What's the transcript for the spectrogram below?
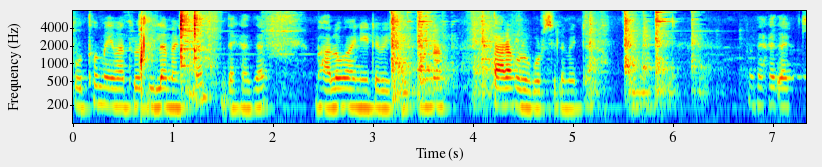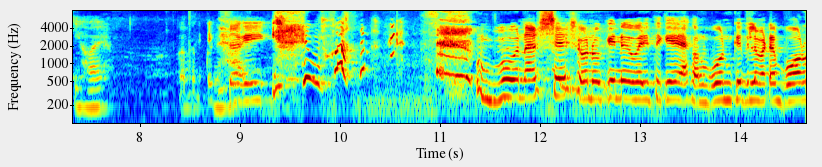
প্রথম এইমাত্র দিলাম একটা দেখা যাক। ভালো হয়নি এটা বেশি না তাড়াহুড়ো করছিলাম এটা। তো দেখা যাক কি হয়। কত আগেই বোন আসছে সোনুকে নিয়ে বাড়ি থেকে এখন বোনকে দিলাম একটা বড়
